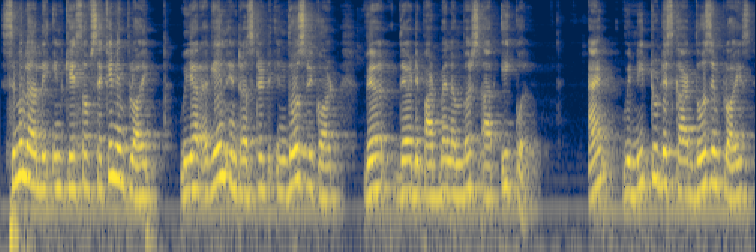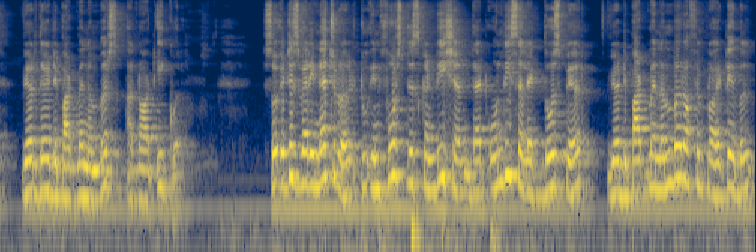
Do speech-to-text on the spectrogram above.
Similarly, in case of second employee, we are again interested in those record where their department numbers are equal and we need to discard those employees where their department numbers are not equal. So it is very natural to enforce this condition that only select those pair where department number of employee table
